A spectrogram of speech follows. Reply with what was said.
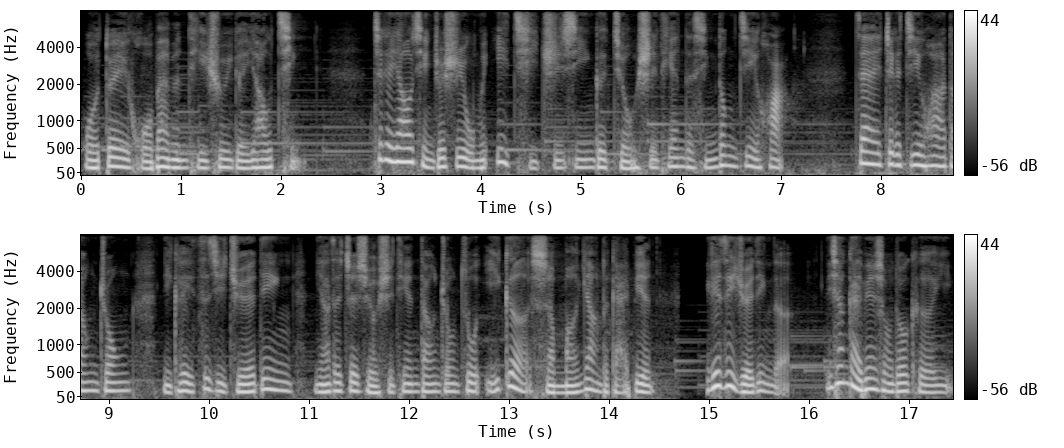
我对伙伴们提出一个邀请。这个邀请就是我们一起执行一个九十天的行动计划。在这个计划当中，你可以自己决定你要在这九十天当中做一个什么样的改变，你可以自己决定的。你想改变什么都可以，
